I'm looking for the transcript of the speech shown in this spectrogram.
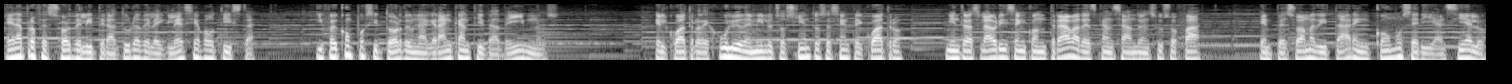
era profesor de literatura de la Iglesia Bautista y fue compositor de una gran cantidad de himnos. El 4 de julio de 1864, mientras Lowry se encontraba descansando en su sofá, empezó a meditar en cómo sería el cielo.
